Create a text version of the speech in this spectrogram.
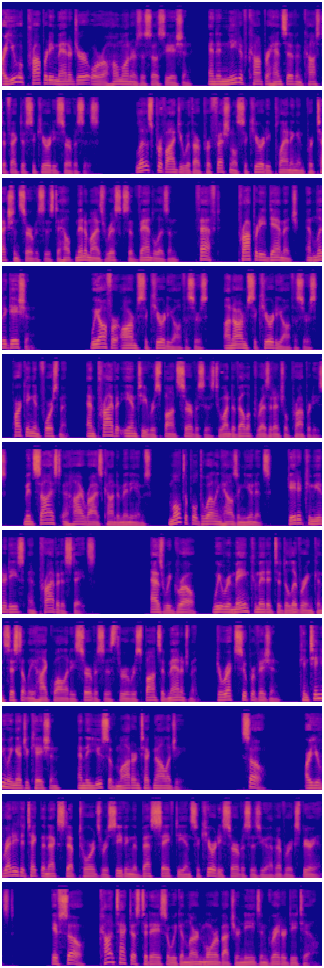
Are you a property manager or a homeowners association, and in need of comprehensive and cost effective security services? Let us provide you with our professional security planning and protection services to help minimize risks of vandalism, theft, property damage, and litigation. We offer armed security officers, unarmed security officers, parking enforcement, and private EMT response services to undeveloped residential properties, mid sized and high rise condominiums, multiple dwelling housing units, gated communities, and private estates. As we grow, we remain committed to delivering consistently high quality services through responsive management, direct supervision, continuing education, and the use of modern technology. So, are you ready to take the next step towards receiving the best safety and security services you have ever experienced? If so, contact us today so we can learn more about your needs in greater detail.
